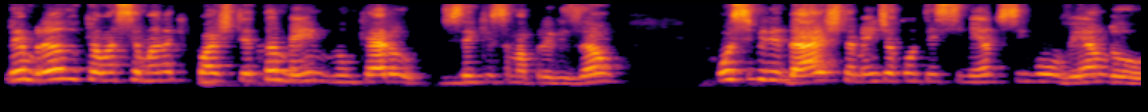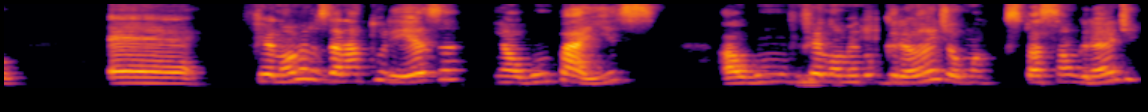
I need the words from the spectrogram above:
Lembrando que é uma semana que pode ter também, não quero dizer que isso é uma previsão, possibilidade também de acontecimentos envolvendo é, fenômenos da natureza em algum país, algum fenômeno grande, alguma situação grande,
